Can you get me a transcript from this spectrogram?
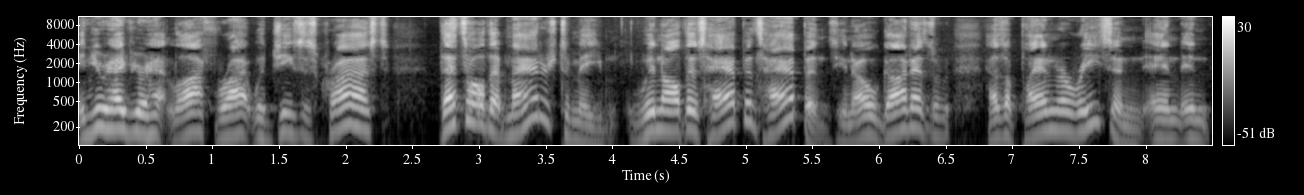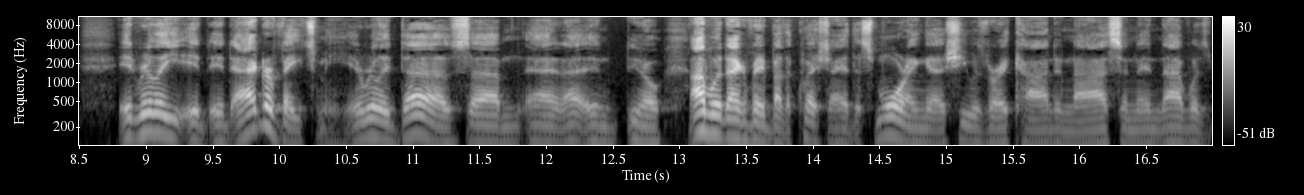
and you have your life right with Jesus Christ, that's all that matters to me. When all this happens, happens. You know, God has a has a plan and a reason, and and it really it, it aggravates me. It really does. Um, and, and you know, I was aggravated by the question I had this morning. Uh, she was very kind and nice, and, and I was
